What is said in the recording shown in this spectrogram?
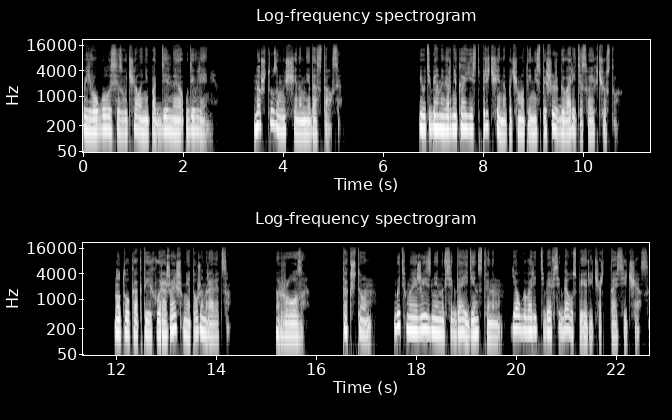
В его голосе звучало неподдельное удивление. Но что за мужчина мне достался? И у тебя наверняка есть причины, почему ты не спешишь говорить о своих чувствах. Но то, как ты их выражаешь, мне тоже нравится. Роза. Так что быть в моей жизни навсегда единственным, я уговорить тебя всегда успею, Ричард, а сейчас.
